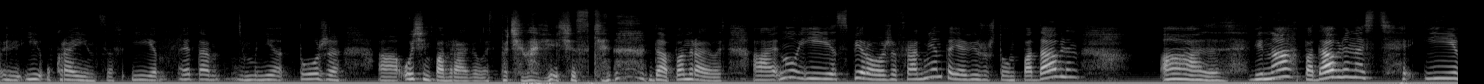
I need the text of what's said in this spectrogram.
э, и украинцев, и это мне тоже а, очень понравилось по-человечески, да, понравилось. А, ну и с первого же фрагмента я вижу, что он подавлен, а, вина, подавленность и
